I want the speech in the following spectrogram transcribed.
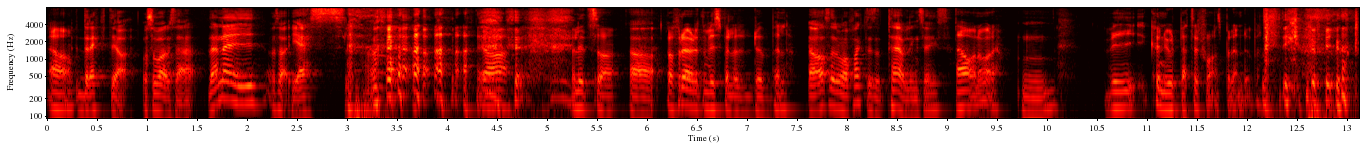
Ja. direkt, ja. Och så var det så här, den är i. Och så här, yes. Ja, lite så. Ja. Det var för övrigt när vi spelade dubbel. ja, så det var faktiskt ett tävlingsace. Ja, det var det. Mm. Vi kunde gjort bättre från oss på den dubbeln. Det kunde vi gjort.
